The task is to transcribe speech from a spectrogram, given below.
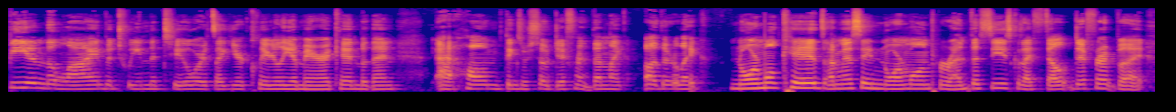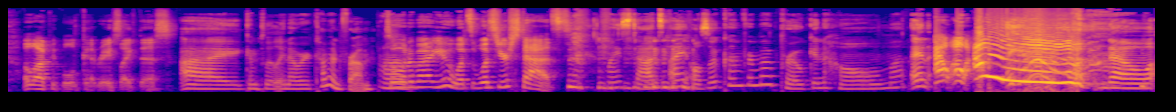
be in the line between the two where it's like you're clearly american but then at home things are so different than like other like normal kids. I'm gonna say normal in parentheses because I felt different, but a lot of people get raised like this. I completely know where you're coming from. So um, what about you? What's what's your stats? my stats. I also come from a broken home. And ow ow ow. no,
